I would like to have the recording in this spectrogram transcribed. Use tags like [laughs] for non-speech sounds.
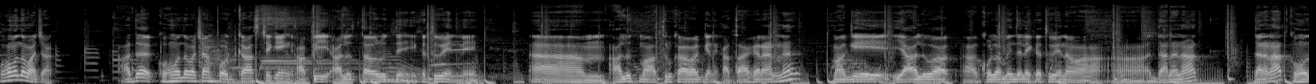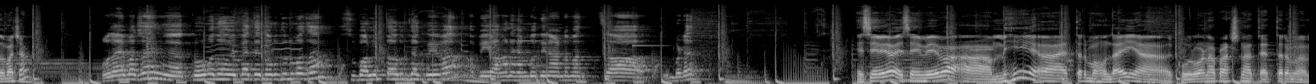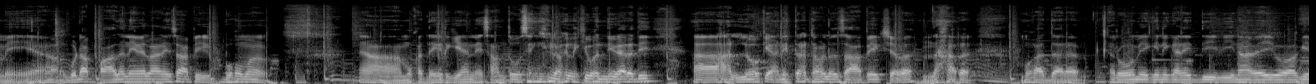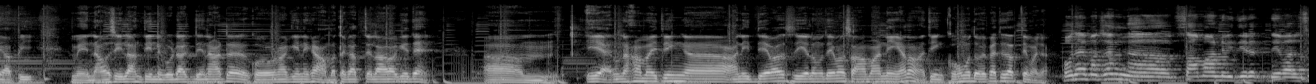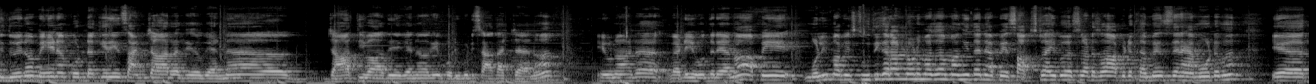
කොහොමද මචන්? අද කොහොමද මචන් පොඩ්කාස්ට් එකෙන් අපි අලුත් අවුරුද්ධ එකතු වෙන්නේ? අලුත් මාතෘකාවක් ගැන කතා කරන්න. මගේ යාළුවා කොළමිඳල එකතු වෙනවා දනනාත්. දනනාත් කොහොද මචන්? හොදයි මචන්. කොහොමද ඔය පැත්තේ තොරතුරු මචන්? සුබ අලුත් අවුරුද්දක් වේවා. අපේ අහන හැම දිනාටමත් උඹට. එසේවා එසේ වේවා. මෙහි ඇත්තරම හොඳයි. කොරෝණ ප්‍රශ්නත් ඇත්තරම මේ ගොඩක් පාලනය වෙලා නිසා අපි බොහොම මොකක් දෙකට කියන්නේ සන්තෝසෙන් නොල කිවොන්නේ වැරදි ලෝක අනිතරටවල සාපේක්ෂව. නාර මොකක්දර රෝමය ගෙන ගනිද්දී වීනා වැයිෝ වගේ අපි මේ නවසීලාන් තින්න ගොඩක් දෙනාට කොරුණ කියන එක අමතකත් වෙලා වගේ දැන්. ඒ අරුණ හම ඉතින් අනි දේවල් සියලම දේව සාමානය යන ඉතින් කොහොම දොය පැති තත්ේ මච? හොඳ මචන් සාමාන්‍ය විදිරත් දේවල් සිදුවෙන මෙහනම් පොඩ්ඩක් කිරින් සංචාරකය ගැන ජාතිවාදය ගැනගේ පොඩිපොඩි සාකච්ඡායන එවුනාට වැඩේ හොඳර යන අපේ මුලින් අපි ස්තුති කරන්න ඕන මස මහිතන අපේ සබස්ක්‍රයිබර්ස් ලට අපිට කමෙන්ස්න හැමෝටම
